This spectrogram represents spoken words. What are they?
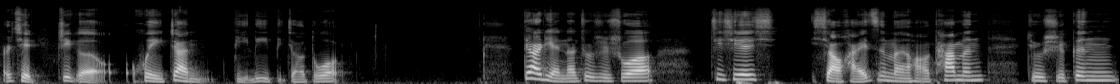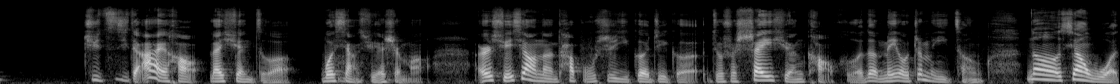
而且这个会占比例比较多。第二点呢，就是说这些小孩子们哈，他们就是根据自己的爱好来选择，我想学什么。而学校呢，它不是一个这个，就是筛选考核的，没有这么一层。那像我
